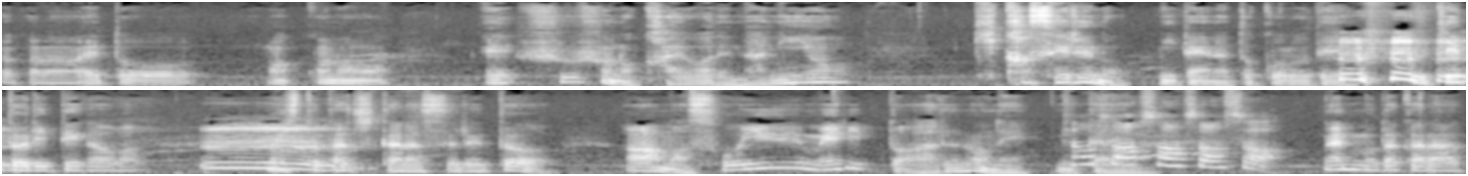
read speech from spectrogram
だからえっと、まあ、このえ夫婦の会話で何を聞かせるの？みたいなところで受け取り手側うん。の人たちからすると、ああまあそういうメリットあるのねみたいな。そうそうそうそう何もだから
